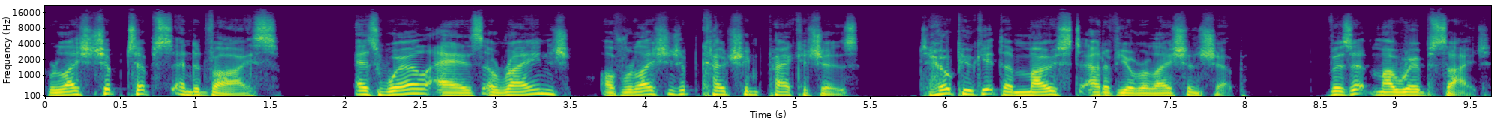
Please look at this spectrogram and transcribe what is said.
relationship tips and advice, as well as a range of relationship coaching packages to help you get the most out of your relationship, visit my website,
